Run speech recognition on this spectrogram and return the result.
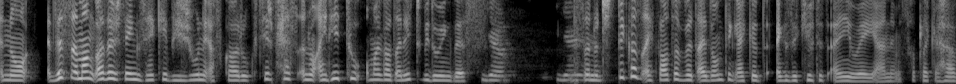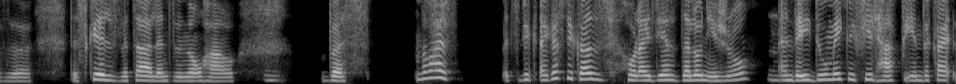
انه this among other things هيك بيجوني افكار وكتير بحس انه I need to oh my god I need to be doing this Yeah. Yeah. بس yeah. انه just because I thought of it I don't think I could execute it anyway يعني بس like I have the the skills the talent the know-how Mm. بس ما بعرف it's be- I guess because whole ideas ضلوا يجوا Mm. and they do make me feel happy in the ki-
